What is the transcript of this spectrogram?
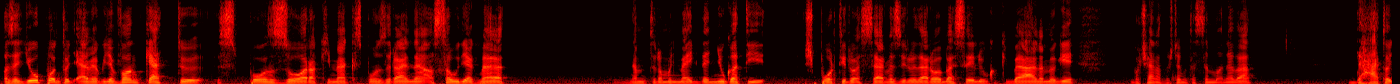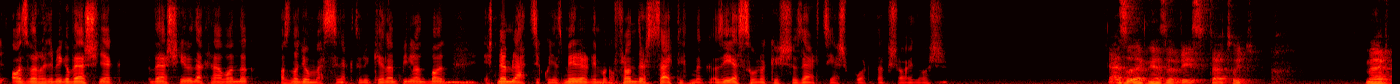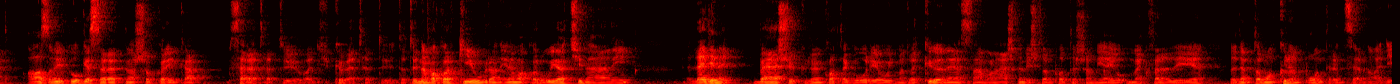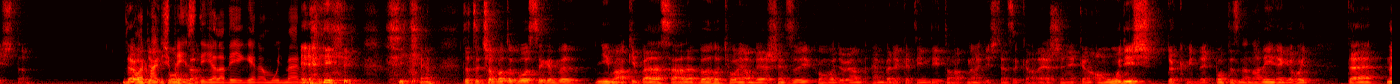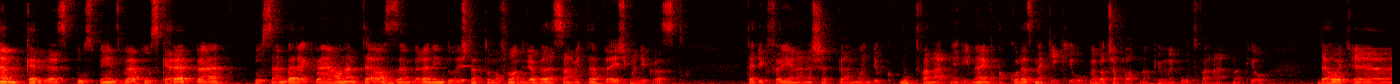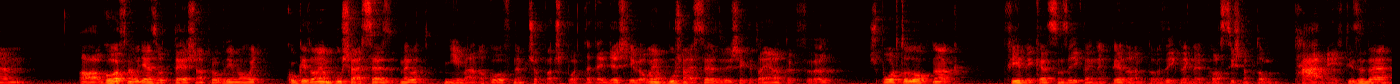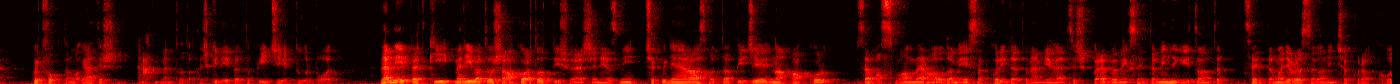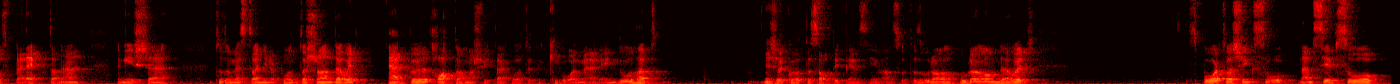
az egy jó pont, hogy elvileg ugye van kettő szponzor, aki megszponzorálná, a szaudiak mellett nem tudom, hogy melyik, de nyugati sportiról, szervezőirodáról beszélünk, aki beállna mögé. Bocsánat, most nem jut eszembe a neve. De hát, hogy az van, hogy még a versenyek, versenyirodáknál vannak, az nagyon messzinek tűnik jelen pillanatban, és nem látszik, hogy ez miért meg a Flanders Cyclingnek, az ESO-nak és az RCS sportnak sajnos. Ez a legnehezebb rész, tehát, hogy mert az, amit Pugge szeretne, az sokkal inkább szerethető, vagy követhető. Tehát, hogy nem akar kiugrani, nem akar újat csinálni, legyen egy belső külön kategória, úgymond, vagy külön elszámolás, nem is tudom pontosan milyen jó megfelelője, de nem tudom, külön pontrendszer, nagy Isten. De Normális pénzdíjjal a végén amúgy már. Igen. Tehát a csapatok valószínűleg nyilván aki beleszáll ebből, hogyha olyan versenyzőik van, vagy olyan embereket indítanak, nagy Isten ezeken a versenyeken, amúgy is, tök mindegy. Pont ez lenne a lényege, hogy te nem kerülsz plusz pénzbe, plusz keretbe, plusz emberekbe, hanem te az az ember elindul, és nem tudom, a Flandria beleszámít ebbe, és mondjuk azt tegyük fel jelen esetben mondjuk Wout nyeri meg, akkor ez nekik jó, meg a csapatnak jó, meg Wout jó. De hogy a golfnál ugye ez volt teljesen a probléma, hogy konkrétan olyan busás szerződéseket, meg ott nyilván a golf nem csapatsport, tehát egyesével olyan busás szerződéseket ajánlottak föl sportolóknak, Phil Mickelson az egyik legnagyobb példa, nem tudom, az egyik legnagyobb klasszis, nem tudom, három évtizede, hogy fogta magát és átment oda, és kilépett a PGA Tourból. Nem lépett ki, mert hivatalosan akart ott is versenyezni, csak ugye erre azt mondta a PGA, na akkor szevasz van, mert ha oda mész, akkor ide te nem jöhetsz, és akkor ebből még szerintem mindig itt van, tehát szerintem Magyarországon nincs akkor a golf perek talán, meg is se tudom ezt annyira pontosan, de hogy ebből hatalmas viták voltak, hogy ki hol merre indulhat, és akkor ott a szaudi pénz nyilván szólt az uralom, de hogy sportwashing szó nem szép szó,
